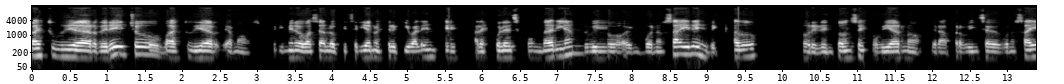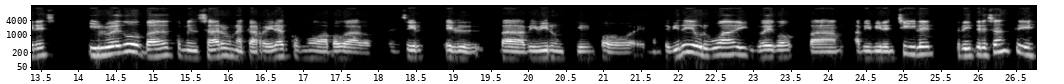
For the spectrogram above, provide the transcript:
va a estudiar Derecho, va a estudiar, digamos, primero va a ser lo que sería nuestro equivalente a la escuela de secundaria, lo hizo en Buenos Aires, becado por el entonces gobierno de la provincia de Buenos Aires, y luego va a comenzar una carrera como abogado, es decir, él va a vivir un tiempo en Montevideo, Uruguay, luego va a vivir en Chile. Pero lo interesante es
